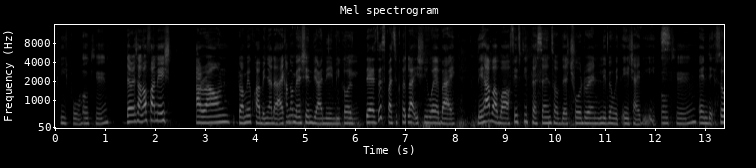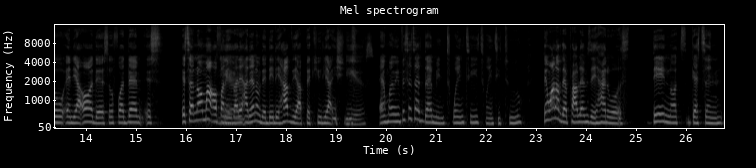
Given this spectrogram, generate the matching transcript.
people. Okay. There is an orphanage around Dome Kwabenya that I cannot mention their name because Okay. there's this particular issue whereby they have about 50% of their children living with HIV/AIDS Okay. and they, so and they are all there. So for them, it's it's a normal orphanage, Yeah. but at the end of the day, they have their peculiar issues. Yes. And when we visited them in 2022, then one of the problems they had was they not getting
